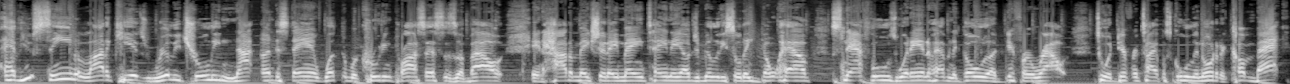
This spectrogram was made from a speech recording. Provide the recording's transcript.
Have you seen a lot of kids really truly not understand what the recruiting process is about and how to make sure they maintain their eligibility so they don't have snafus where they end up having to go a different route to a different type of school in order to come back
